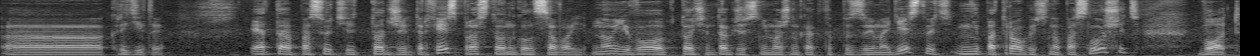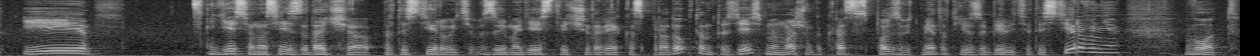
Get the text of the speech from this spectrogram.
э, кредиты это, по сути, тот же интерфейс, просто он голосовой. Но его точно так же с ним можно как-то взаимодействовать, не потрогать, но послушать. Вот. И если у нас есть задача протестировать взаимодействие человека с продуктом, то здесь мы можем как раз использовать метод юзабилити тестирования. Вот.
